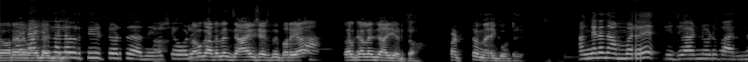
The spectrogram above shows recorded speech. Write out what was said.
നോറ മൈലാഞ്ചി നല്ല മൈലാഞ്ചി വൃത്തി ഇട്ടുകൊടുത്തതാന്ന് ആ. പക്ഷെ ഓൾ നമുക്ക് അതെല്ലാം ചായ വിശേഷത്തിൽ പറയാ. ആ. തൽക്കാലം ചായ എടുത്തോ. പെട്ടെന്ന് ആയിക്കോട്ടെ അങ്ങനെ നമ്മൾ ലിജുവാടിനോട് പറഞ്ഞ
